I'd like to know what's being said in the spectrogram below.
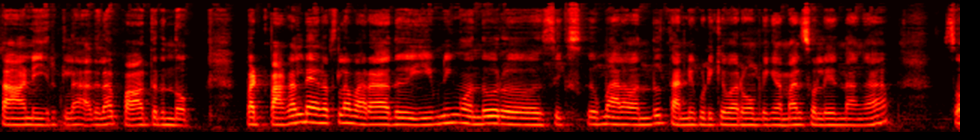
சாணி இருக்குல்ல அதெல்லாம் பார்த்துருந்தோம். பட் பகல் நேரத்தில் வராது. ஈவினிங் வந்து ஒரு சிக்ஸ்க்கு மேலே வந்து தண்ணி குடிக்க வரும் அப்படிங்கிற மாதிரி சொல்லியிருந்தாங்க. ஸோ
